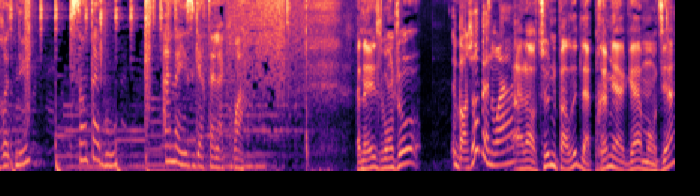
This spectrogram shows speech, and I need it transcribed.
retenue, sans tabou, Anaïs Gertin-Lacroix. Anaïs, bonjour. Bonjour Benoît. Alors, tu veux nous parler de la Première Guerre mondiale?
